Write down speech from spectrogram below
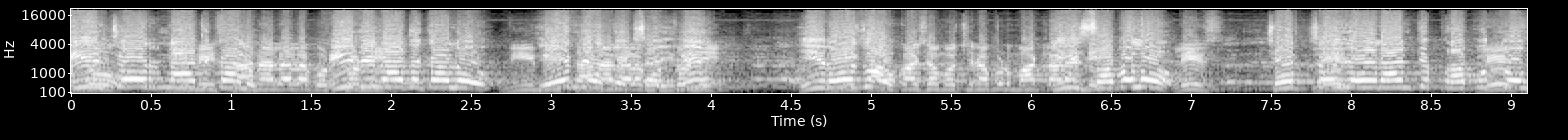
వీల్ చైర్ నాటకాలు. వీధి నాటకాలు ఏంటి అధ్యక్ష ఇది. ఈ రోజు అవకాశం వచ్చినప్పుడు ఈ మాట్లాడండి సభలో చర్చ. చేయడానికి ప్రభుత్వం.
